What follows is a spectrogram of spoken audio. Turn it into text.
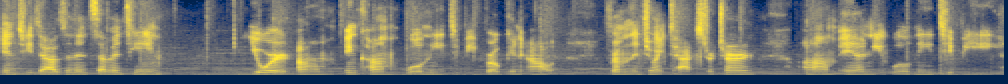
in 2017, your um, income will need to be broken out from the joint tax return, um, and you will need to be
